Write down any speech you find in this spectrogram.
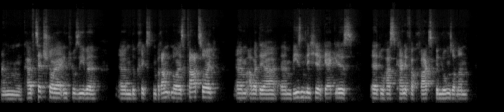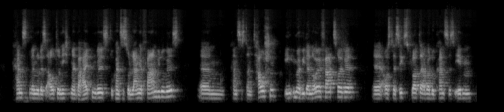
ähm, Kfz-Steuer inklusive. Ähm, du kriegst ein brandneues Fahrzeug, ähm, aber der ähm, wesentliche Gag ist, äh, du hast keine Vertragsbindung, sondern kannst, wenn du das Auto nicht mehr behalten willst, du kannst es so lange fahren, wie du willst, ähm, kannst es dann tauschen gegen immer wieder neue Fahrzeuge äh, aus der Six-Flotte, aber du kannst es eben,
